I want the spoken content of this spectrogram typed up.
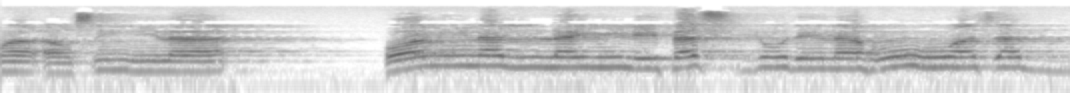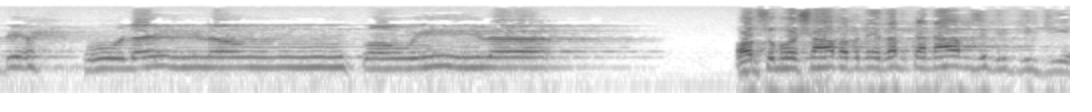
وأصيلا ومن الليل فاسجد له وسبحه ليلا طويلا اور صبح و شام اپنے رب کا نام ذکر کیجیے۔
